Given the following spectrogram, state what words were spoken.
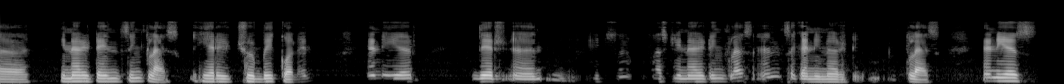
uh, inheritance in class. Here it should be colon and here there uh, it's first inheriting class and second inheriting class. And here's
